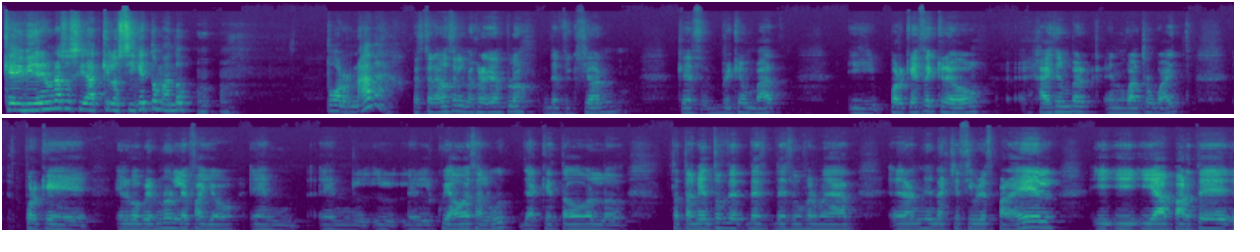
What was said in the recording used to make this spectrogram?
que vivir en una sociedad que los sigue tomando por nada. Pues tenemos el mejor ejemplo de ficción, que es Breaking Bad. ¿Y por qué se creó Heisenberg en Walter White? Porque el gobierno le falló en, en el, cuidado de salud, ya que todos los tratamientos de- de su enfermedad eran inaccesibles para él. Y, y, y aparte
